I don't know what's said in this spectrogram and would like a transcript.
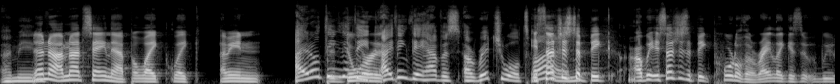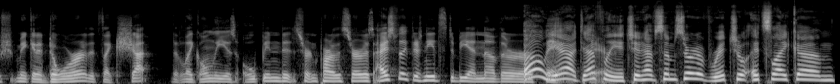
I mean, No, no, I'm not saying that, but like, like, I mean, I don't think the that door- they. I think they have a ritual time. It's not just a big. Are we, it's not just a big portal, though, right? Like, is it we should make it a door that's like shut that like only is opened at a certain part of the service? I just feel like there needs to be another. Oh yeah, there. definitely. It should have some sort of ritual. It's like um,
